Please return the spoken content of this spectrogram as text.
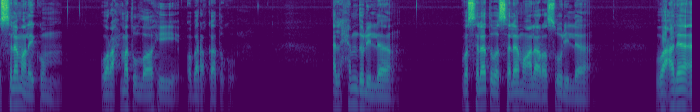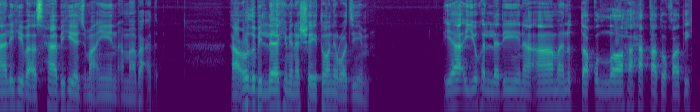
അസ്സാം വലൈക്കും വറഹമത്തല്ലാഹി വബർക്കാത്തുഹു അൽഹംദുലില്ല വസ്സലാത്തു വസ്സലാം അല റസൂലില്ല വ അല ആലിഹി വ അസ്ഹാബിഹി അജ്മഈൻ അമ്മാ ബഅദ് أعوذ بالله من الشيطان الرجيم يا أيها الذين آمنوا اتقوا الله حق تقاته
